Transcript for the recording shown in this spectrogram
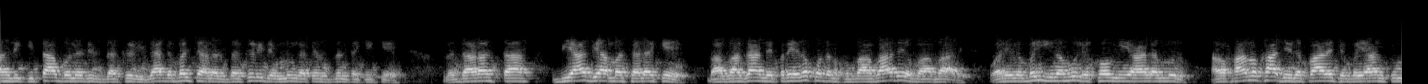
اهلي کتابونه دې زده کړي دا د بل چا نه زده کړي دې مونږ ته دلته کې کې نو دا راستا بیا بیا مسله کې باباګان دې پرې نه خدل خو بابا دې او بابا دې ولې نو بینه له قوم یعلمون او خامخا دې د پاره چې بیان کوم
